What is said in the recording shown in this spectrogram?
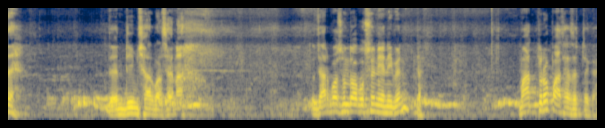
দেন ডিম ছাড় পারছে না। তো যার পছন্দ অবশ্যই নিয়ে নেবেন। মাত্র পাঁচ হাজার টাকা।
